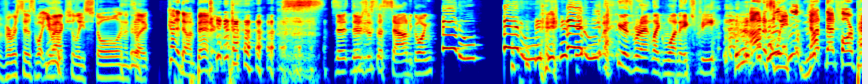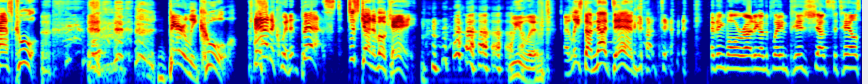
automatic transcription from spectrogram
versus what you actually stole and it's like could have done better There, there's just a sound going. Because we're at like one HP. honestly not that far past cool Barely cool. Adequate at best. just kind of okay We lived. at least i'm not dead God damn it. I think while we're riding on the plane, Pidge shouts to Tails,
